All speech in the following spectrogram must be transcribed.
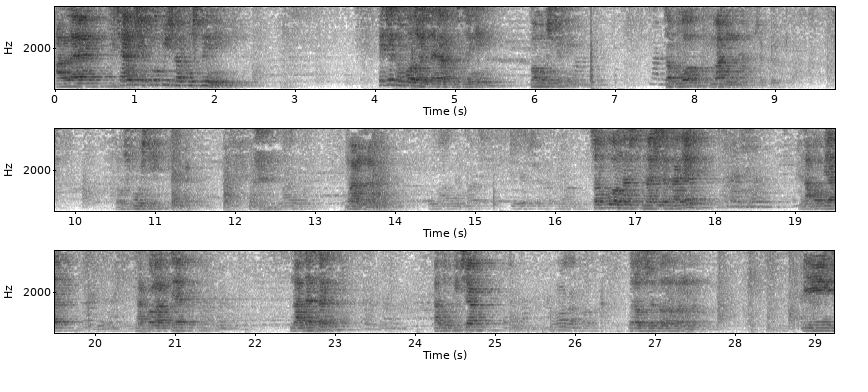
Ale chciałem się skupić na pustyni. Wiecie, co było do jedzenia na pustyni? Pomóżcie mi. Co było? Manna. To już później. Manna. Co było na, na śniadanie? Na obiad? Na kolację? Na deser? A do picia? rozrzedzona manna. I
